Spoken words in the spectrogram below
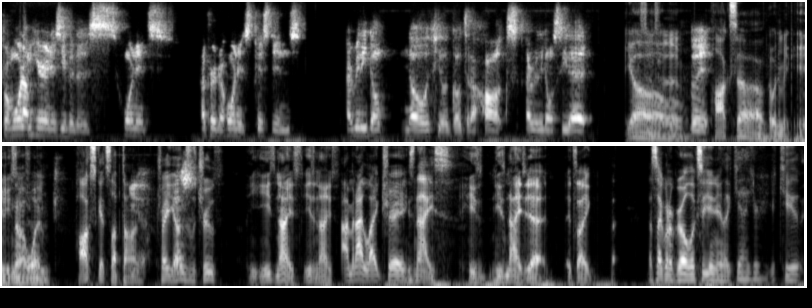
from what I'm hearing, is either the Hornets. I've heard the Hornets, Pistons. I really don't know if he'll go to the Hawks. I really don't see that. sense Yo. But Hawks. Uh, I wouldn't make any sense. no, for when them. Hawks get slept on, Yeah. Trae Young's Yes. the truth. He, he's nice. He's nice. I mean, I like Trae. He's nice. He's he's nice. Yeah. It's like That's like when a girl looks at you and you're like, yeah, you're you're cute.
